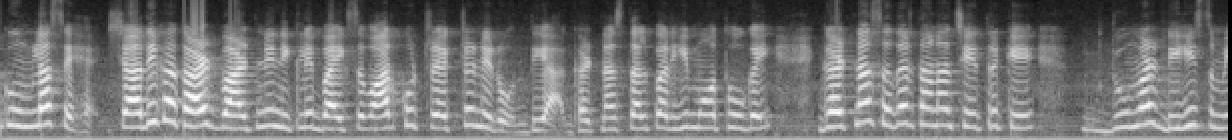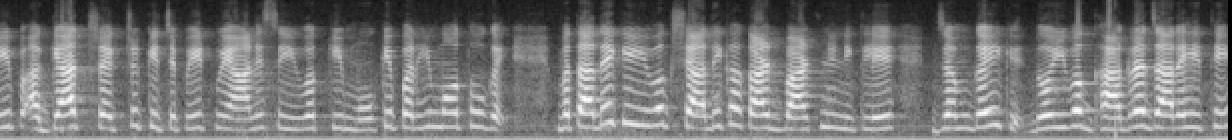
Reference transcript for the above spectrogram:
गुमला से है। शादी का कार्ड बांटने निकले बाइक सवार को ट्रैक्टर ने रोन दिया। घटनास्थल पर ही मौत हो गई। घटना सदर थाना क्षेत्र के डूमर डीही समीप अज्ञात ट्रैक्टर की चपेट में आने से युवक की मौके पर ही मौत हो गई। बता दें कि युवक शादी का कार्ड बांटने निकले जमगई के दो युवक घाघरा जा रहे थे।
